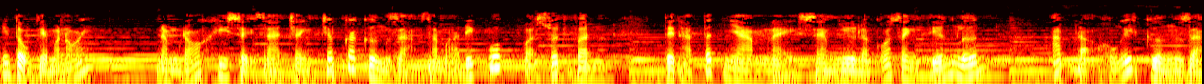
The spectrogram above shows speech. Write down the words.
Nhưng tổng thể mà nói, năm đó khi xảy ra tranh chấp các cường giả Sa Mã Đế Quốc và xuất vân, tên hạt tất nhàm này xem như là có danh tiếng lớn, áp đạo không ít cường giả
